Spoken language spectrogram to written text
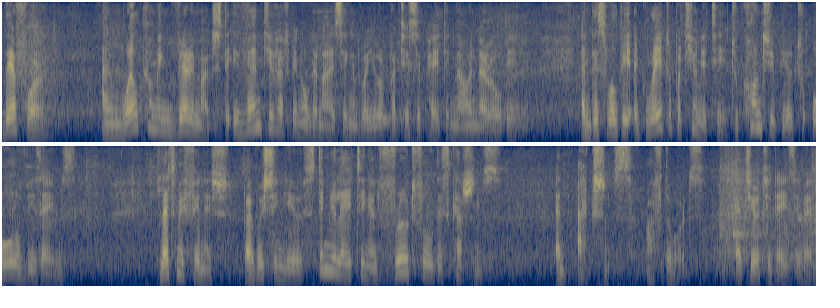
Therefore, I'm welcoming very much the event you have been organizing and where you are participating now in Nairobi. And this will be a great opportunity to contribute to all of these aims. Let me finish by wishing you stimulating and fruitful discussions and actions afterwards at your today's event.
